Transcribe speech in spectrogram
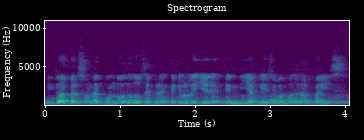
Y toda persona con dos dedos de frente que lo leyera entendía que eso iba a poner al país.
